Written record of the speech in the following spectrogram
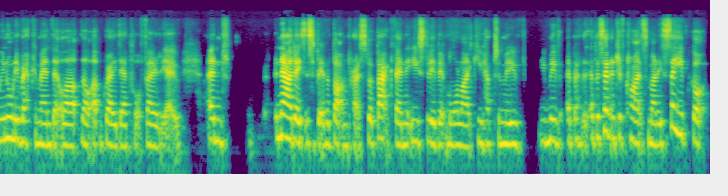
We normally recommend that they'll, they'll upgrade their portfolio, and nowadays it's a bit of a button press. But back then it used to be a bit more like you have to move. You move a, a percentage of clients' money. Say you've got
